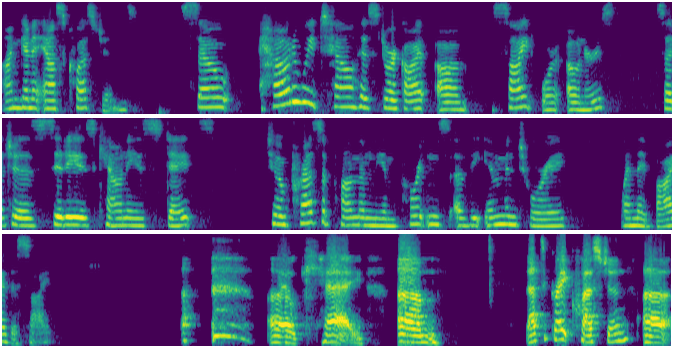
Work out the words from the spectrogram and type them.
I'm going to ask questions. So, how do we tell historic um, site or owners, such as cities, counties, states, to impress upon them the importance of the inventory when they buy the site? Okay. Um, that's a great question. Uh,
